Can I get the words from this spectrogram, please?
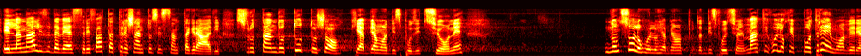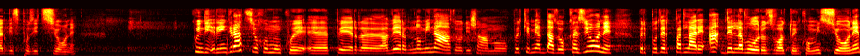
e l'analisi deve essere fatta a 360 gradi, sfruttando tutto ciò che abbiamo a disposizione, non solo quello che abbiamo a disposizione, ma anche quello che potremo avere a disposizione. Quindi ringrazio comunque eh, per aver nominato, diciamo, perché mi ha dato occasione per poter parlare ah, del lavoro svolto in Commissione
